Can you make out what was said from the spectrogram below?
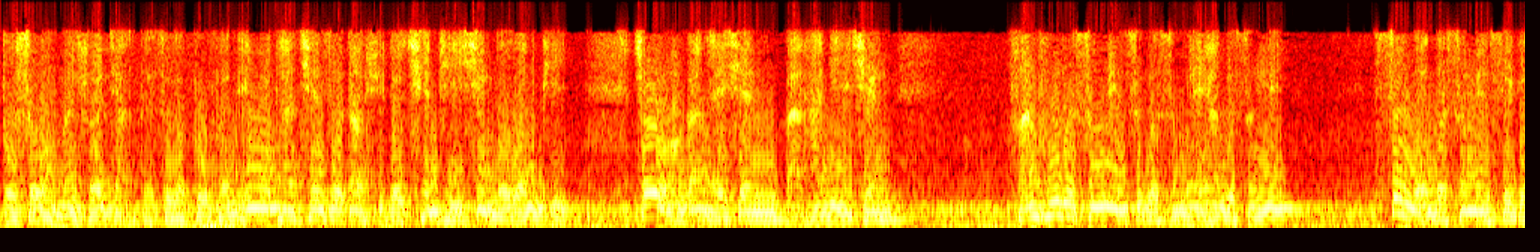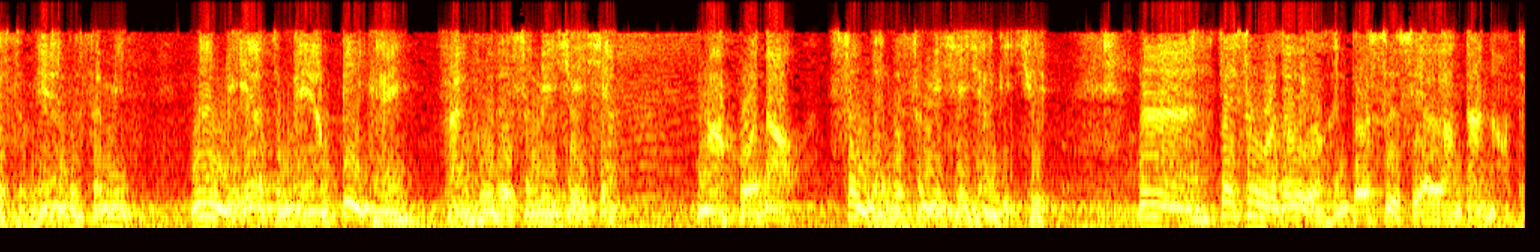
不是我们所讲的这个部分，因为它牵涉到许多前提性的问题。所以我们刚才先把它厘清，凡夫的生命是个什么样的生命？圣人的生命是一个什么样的生命？那你要怎么样避开凡夫的生命现象，那活到圣人的生命现象里去？那在生活中有很多事是要用大脑的，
